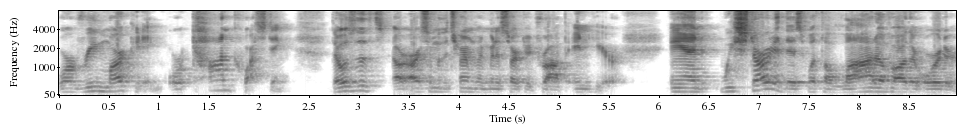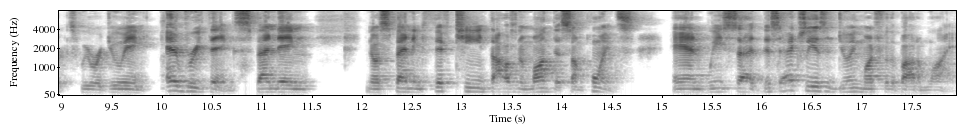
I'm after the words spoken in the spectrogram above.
or remarketing or conquesting. Those are, the, are, some of the terms I'm going to start to drop in here. And we started this with a lot of other orders. We were doing everything, spending, you know, spending 15,000 a month at some points. And we said, this actually isn't doing much for the bottom line.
